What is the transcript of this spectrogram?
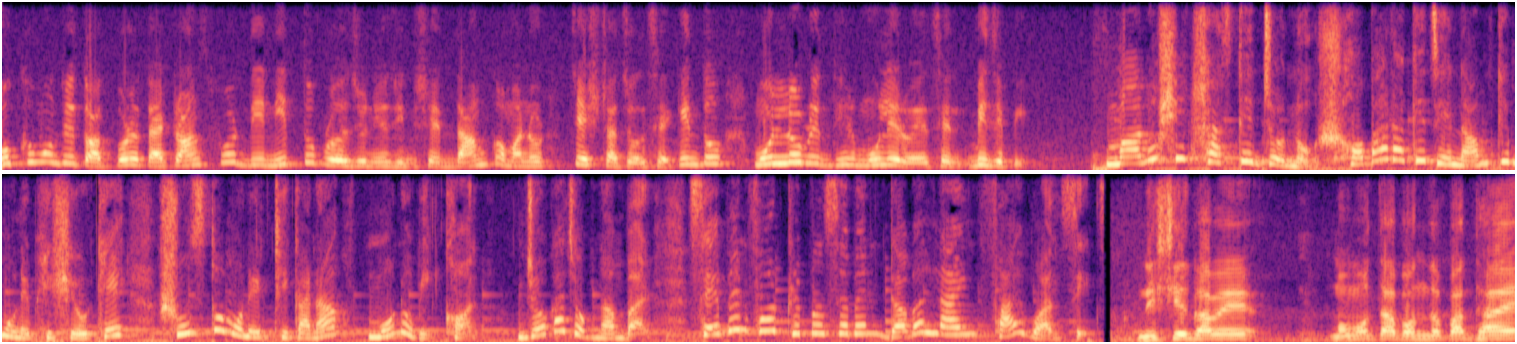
মুখ্যমন্ত্রীর তৎপরতায় ট্রান্সপোর্ট দিয়ে নিত্য প্রয়োজনীয় জিনিসের দাম কমানোর চেষ্টা চলছে, কিন্তু মূল্য বৃদ্ধির মূলে রয়েছেন বিজেপি। মানসিক স্বাস্থ্যের জন্য সবার আগে যে নামটি মনে ভেসে ওঠে, সুস্থ মনের ঠিকানা মনোবীক্ষণ। যোগাযোগ number seven four triple seven double nine five one six নিশ্চিতভাবে মমতা বন্দ্যোপাধ্যায়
